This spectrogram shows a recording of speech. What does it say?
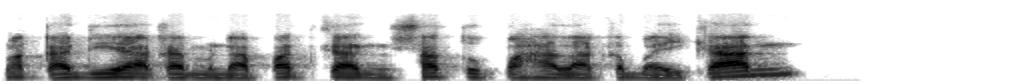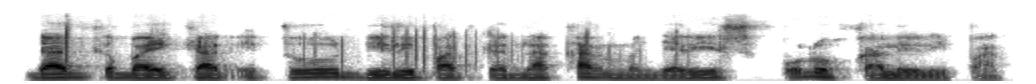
maka dia akan mendapatkan satu pahala kebaikan dan kebaikan itu dilipat gandakan menjadi 10 kali lipat.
